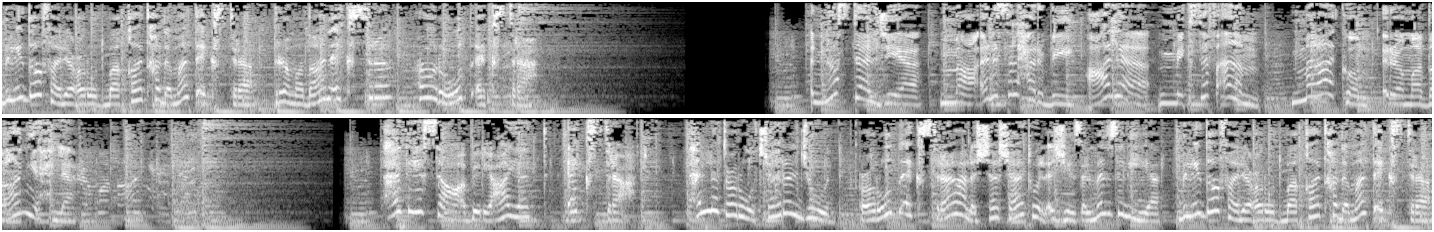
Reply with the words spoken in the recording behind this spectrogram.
بالإضافة لعروض باقات خدمات إكسترا. رمضان إكسترا عروض إكسترا. نوستالجيا مع أنس الحربي على مكسف أم. معكم رمضان يحلى. هذه الساعة برعاية إكسترا. هلت عروض شهر الجود؟ عروض إكسترا على الشاشات والأجهزة المنزلية. بالإضافة لعروض باقات خدمات إكسترا.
